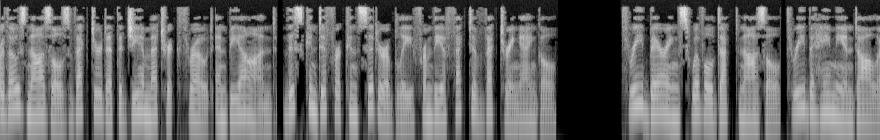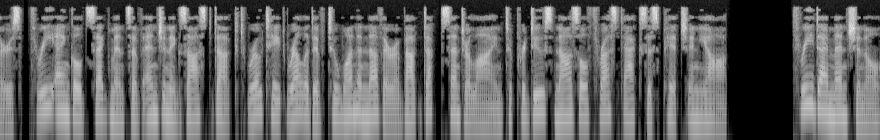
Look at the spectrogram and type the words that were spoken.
For those nozzles vectored at the geometric throat and beyond, this can differ considerably from the effective vectoring angle. Three-bearing swivel duct nozzle three Bahamian dollars, three angled segments of engine exhaust duct rotate relative to one another about duct centerline to produce nozzle thrust axis pitch and yaw. Three-dimensional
